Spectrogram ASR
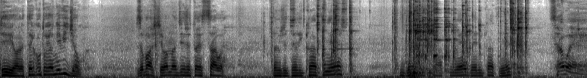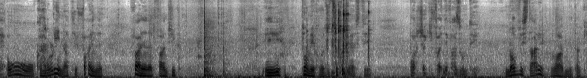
Ty, ale tego to ja nie widział. Zobaczcie, mam nadzieję, że to jest całe. Także delikatnie. Delikatnie, delikatnie. Całe. Uuu, Karolina, ty fajny. Fajny netfancik. I to mnie chodzi. Co to jest, ty? Patrz, jaki fajny wazon, ty. Nowy, stary? Ładny taki.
